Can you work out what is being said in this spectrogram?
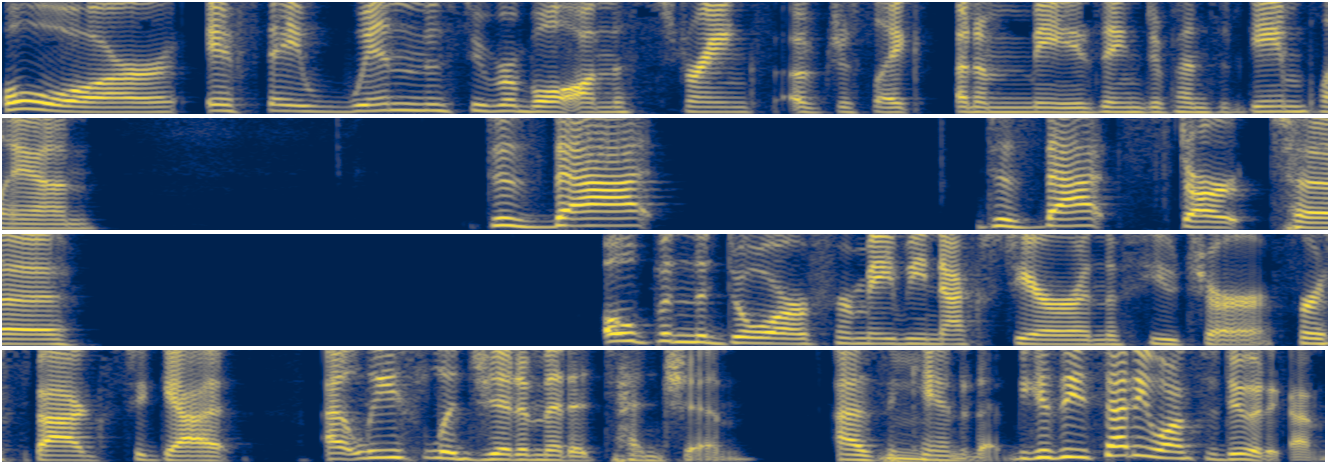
or if they win the Super Bowl on the strength of just like an amazing defensive game plan, does that does that start to open the door for maybe next year in the future for Spags to get at least legitimate attention as a Hmm. candidate because he said he wants to do it again.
